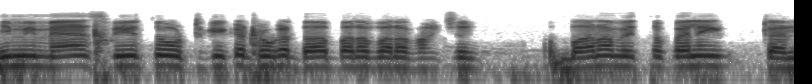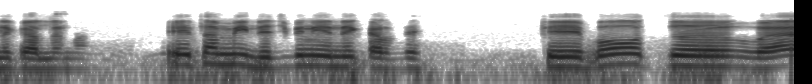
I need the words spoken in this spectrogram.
ਜਿਵੇਂ ਮੈਂ ਸਵੇਰ ਤੋਂ ਉੱਠ ਕੇ ਘੱਟੋ ਘੱਟ 10 12 12 ਫੰਕਸ਼ਨ 12 ਵਜੇ ਤੋਂ ਪਹਿਲਾਂ ਹੀ ਅਟੈਂਡ ਕਰ ਲੈਣਾ ਇਹ ਤਾਂ ਮਹੀਨੇ ਚ ਵੀ ਨਹੀਂ ਇੰਨੇ ਕਰਦੇ। ਤੇ ਬਹੁਤ ਹੈ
